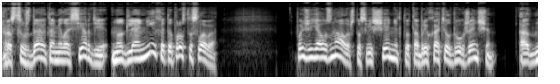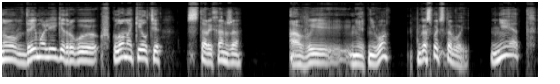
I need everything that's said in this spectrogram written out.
«Рассуждают о милосердии, но для них это просто слова». Позже я узнала, что священник тот обрюхатил двух женщин, одну в Дримолиге, другую в Клонакилте, старый ханжа. А вы не от него? Господь с тобой. Нет,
